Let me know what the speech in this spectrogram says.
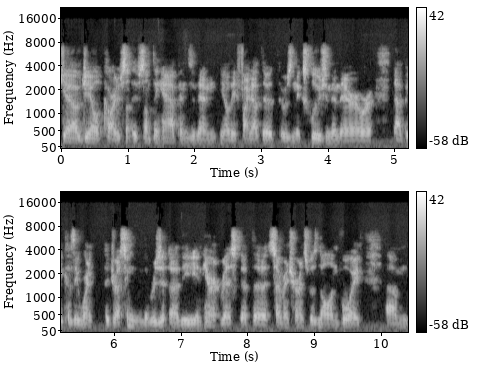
get out of jail card if, if something happens, and then you know they find out that there was an exclusion in there, or that because they weren't addressing the uh, the inherent risk that the cyber insurance was null and void. Um,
